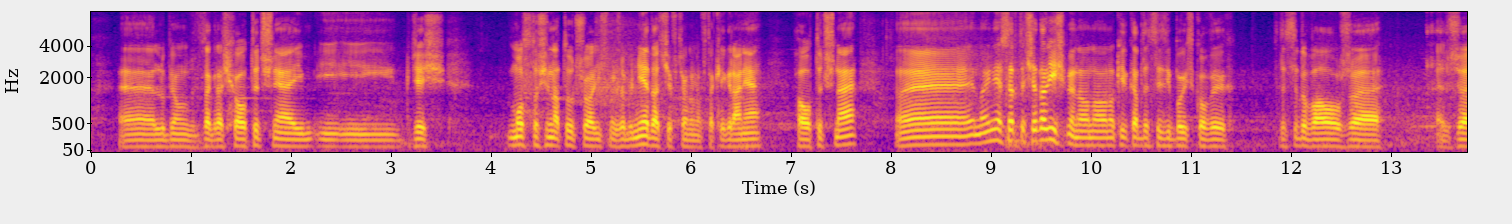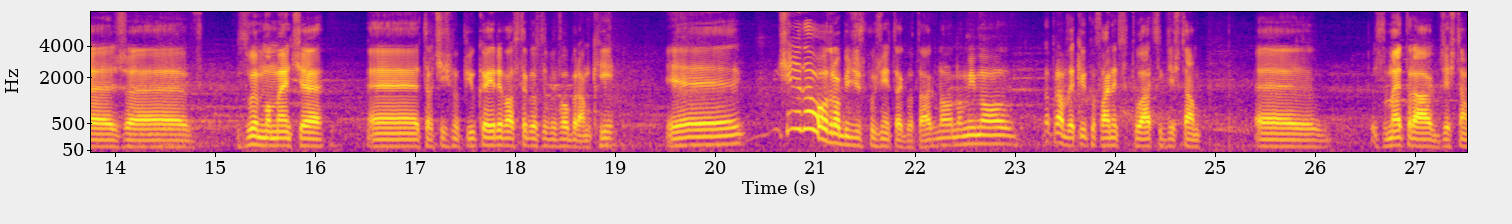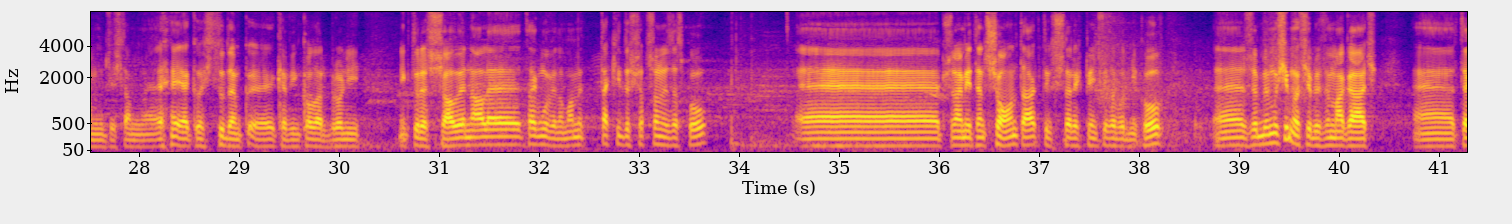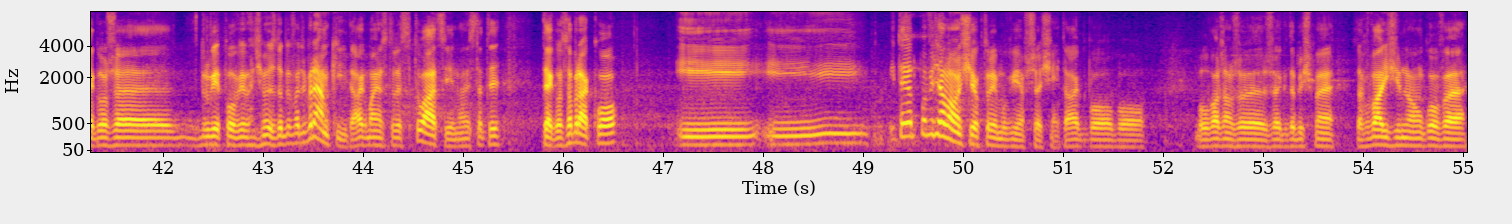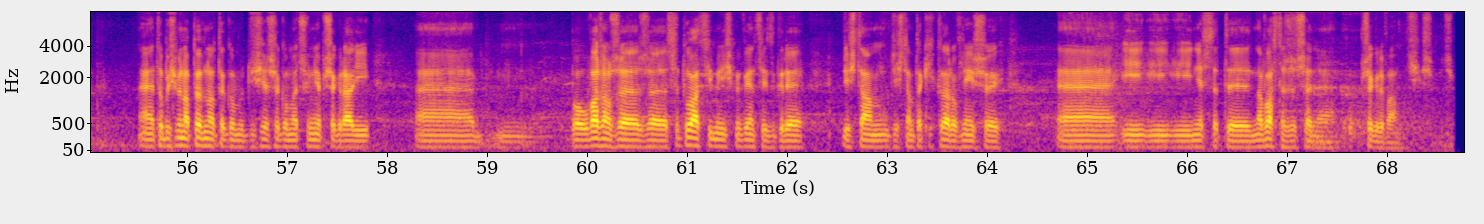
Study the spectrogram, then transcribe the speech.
lubią zagrać chaotycznie i, i, i gdzieś mocno się na to uczulaliśmy, żeby nie dać się wciągnąć w takie granie chaotyczne. E, No i niestety się daliśmy. No, no, no, kilka decyzji boiskowych zdecydowało, że, że, że w złym momencie e, traciliśmy piłkę i rywal z tego zdobywał bramki. E, się nie dało odrobić już później tego, tak? No, no mimo naprawdę kilku fajnych sytuacji gdzieś tam e, z metra, gdzieś tam, gdzieś tam e, jakoś cudem e, Kevin Kollar broni niektóre strzały, no ale tak mówię, no mamy taki doświadczony zespół, e, przynajmniej ten trzon, tak, tych czterech, pięciu zawodników, e, że my musimy od siebie wymagać e, tego, że w drugiej połowie będziemy zdobywać bramki, tak, mając tyle sytuacji. No niestety tego zabrakło i, i, i tej odpowiedzialności, o której mówiłem wcześniej, tak, bo, bo, bo uważam, że, że gdybyśmy zachowali zimną głowę, e, to byśmy na pewno tego dzisiejszego meczu nie przegrali, e, bo uważam, że, że sytuacji mieliśmy więcej z gry, gdzieś tam, gdzieś tam takich klarowniejszych i, i, i niestety na własne życzenie przegrywamy dzisiejszy mecz.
